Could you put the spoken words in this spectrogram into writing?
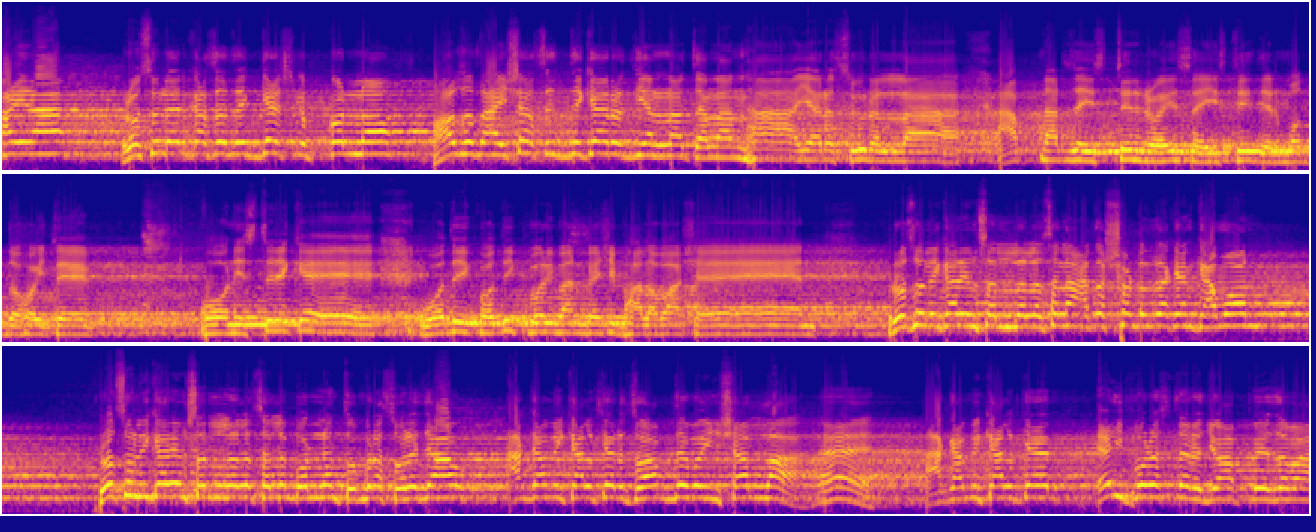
ভাইরা রসুলের কাছে জিজ্ঞেস করল হজরত আইসা সিদ্দিকার দিয়াল্লাহ চালান হা ইয়া রসুল আল্লাহ আপনার যে স্ত্রী রয়েছে স্ত্রীদের মধ্যে হইতে কোন স্ত্রীকে অধিক অধিক পরিমাণ বেশি ভালোবাসেন? রসুল করিম সাল্লা সাল্লাম আদর্শটা দেখেন কেমন? রসুল করিম সাল্লা সাল্লাম বললেন, তোমরা চলে যাও, আগামীকালকের জবাব দেবো ইনশাল্লাহ হ্যাঁ। আগামীকালকের এই প্রশ্নের জবাব পেয়ে যাবা।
